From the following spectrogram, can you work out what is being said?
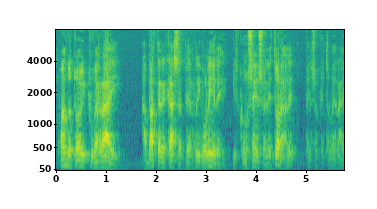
quando tu, tu verrai a battere cassa per rivolere il consenso elettorale, penso che troverai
